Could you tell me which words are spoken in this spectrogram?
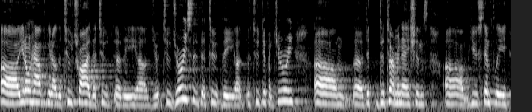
uh, you don't have, you know, the two try, the two, uh, the uh, ju two juries, the two, the, uh, two different jury um, uh, de determinations. Um, you simply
